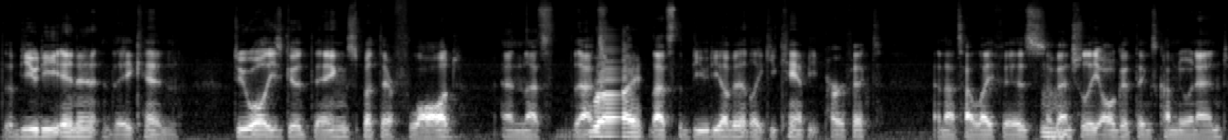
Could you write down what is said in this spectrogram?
The beauty in it, they can do all these good things, but they're flawed, and that's that's right. that's the beauty of it. Like you can't be perfect, and that's how life is. Mhm. Eventually, all good things come to an end.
